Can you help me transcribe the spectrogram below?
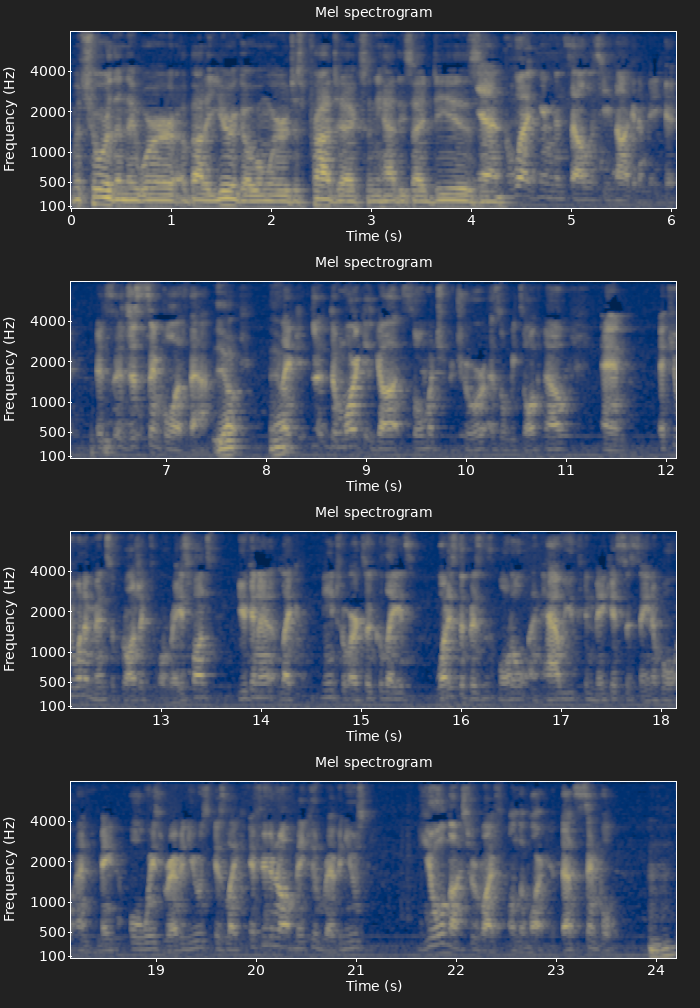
mature than they were about a year ago when we were just projects and you had these ideas. Yeah and, what human mentality not gonna make it it's, it's just simple as that. Yep. yep. Like the, the, market got so much mature as we talk now, and if you want to mint a project or raise funds, you're gonna like need to articulate what is the business model and how you can make it sustainable and make always revenues. Because like if you're not making revenues, you'll not survive on the market. That's simple. Mm-hmm.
